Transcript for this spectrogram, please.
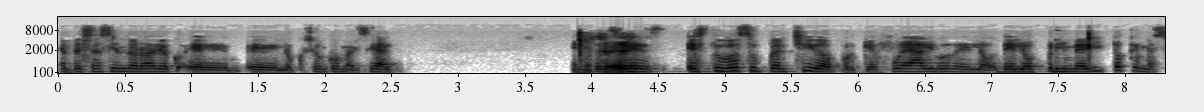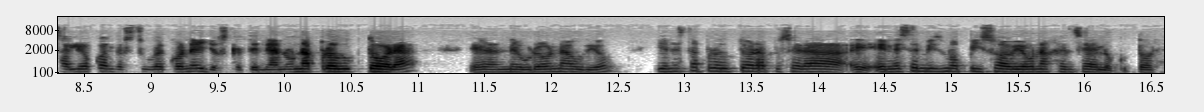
empecé haciendo radio, eh, eh, locución comercial. Entonces, estuvo súper chido porque fue algo de lo, de lo primerito que me salió cuando estuve con ellos, que tenían una productora, era Neuron Audio, y en esta productora, pues era, eh, en ese mismo piso había una agencia de locutores.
